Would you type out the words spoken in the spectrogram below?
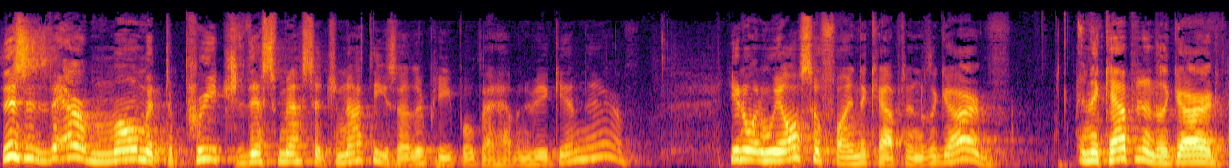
This is their moment to preach this message, not these other people that happen to be again there. You know, and we also find the captain of the guard. And the captain of the guard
